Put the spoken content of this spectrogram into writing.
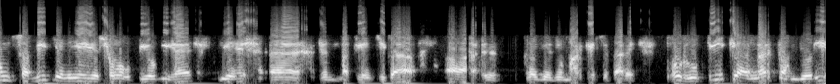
उन सभी के लिए ये शो उपयोगी है। ये अखिलेश जी का ये जो मार्केट सितारे तो रूपी के अंदर कमज़ोरी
